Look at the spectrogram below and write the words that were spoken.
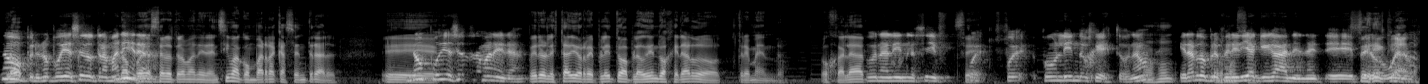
no, pero no podía ser de otra manera. No podía ser de otra manera. Encima con Barraca Central. Eh, No podía ser de otra manera. Pero el estadio repleto aplaudiendo a Gerardo, tremendo. Ojalá. Fue una linda, sí, fue, fue, fue un lindo gesto, ¿no? Gerardo preferiría que ganen, eh, Sí, pero claro. bueno.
